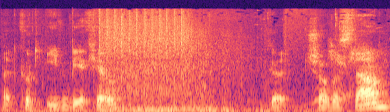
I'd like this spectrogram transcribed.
That could even be a kill. Good. Shoggoth's down.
